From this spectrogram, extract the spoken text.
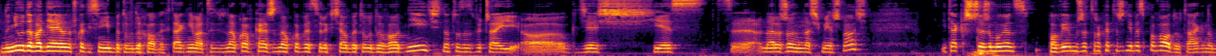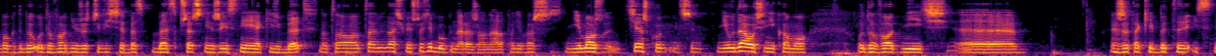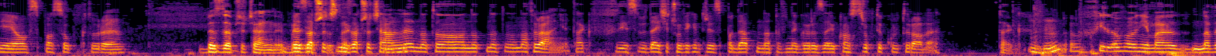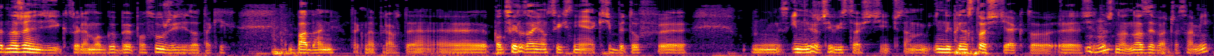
no nie udowadniają na przykład istnienia bytów duchowych, tak? Nie ma. Naukow, każdy naukowiec, który chciałby to udowodnić, no to zazwyczaj o, gdzieś jest e, narażony na śmieszność. I tak szczerze mówiąc, powiem, że trochę też nie bez powodu, tak? No bo gdyby udowodnił rzeczywiście bez, bezsprzecznie, że istnieje jakiś byt, no to ten na śmieszność nie byłby narażony, ale ponieważ nie można, ciężko, znaczy nie udało się nikomu udowodnić, e, że takie byty istnieją w sposób, który Bezzaprzeczalny. po bezzaprzecz, prostu, tak. niezaprzeczalny, no, to, no, no, no naturalnie, tak? Jest, wydaje się człowiekiem, który jest podatny na pewnego rodzaju konstrukty kulturowe. Tak. Mhm. No, chwilowo nie ma nawet narzędzi, które mogłyby posłużyć do takich badań tak naprawdę e, potwierdzających istnienie jakichś bytów e, z innych rzeczywistości, czy tam innych gęstości, jak to e, się Mhm. też na, nazywa czasami.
